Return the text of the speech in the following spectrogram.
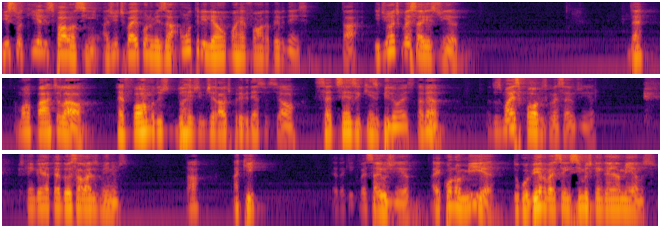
isso aqui eles falam assim: a gente vai economizar um trilhão com a reforma da Previdência. Tá? E de onde que vai sair esse dinheiro? Né? A maior parte lá, ó, reforma do, do regime geral de Previdência Social, 715 bilhões. Tá vendo? É dos mais pobres que vai sair o dinheiro. De quem ganha até dois salários mínimos. Tá? Aqui. É daqui que vai sair o dinheiro. A economia do governo vai ser em cima de quem ganha menos.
